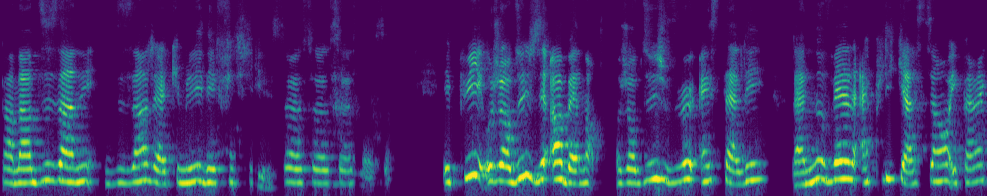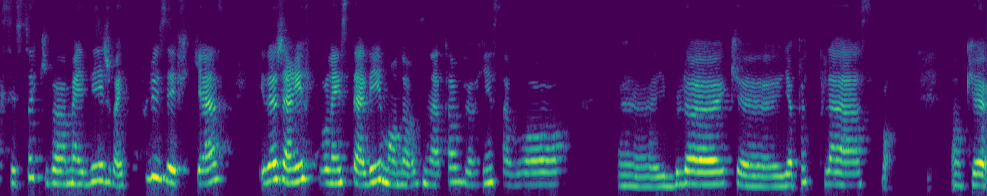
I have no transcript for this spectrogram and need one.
pendant 10 années, 10 ans, j'ai accumulé des fichiers. Ça, ça, ça, ça, ça. Et puis aujourd'hui, je dis Ah ben non, aujourd'hui, je veux installer la nouvelle application. Il paraît que c'est ça qui va m'aider, je vais être plus efficace. Et là, j'arrive pour l'installer, mon ordinateur ne veut rien savoir. Euh, il bloque, euh, il n'y a pas de place. Bon. Donc euh,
